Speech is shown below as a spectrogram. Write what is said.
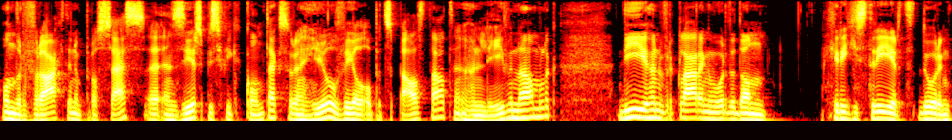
ondervraagd in een proces, uh, een zeer specifieke context, waarin heel veel op het spel staat, hun leven namelijk. Die hun verklaringen worden dan geregistreerd door een,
